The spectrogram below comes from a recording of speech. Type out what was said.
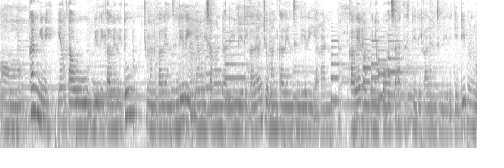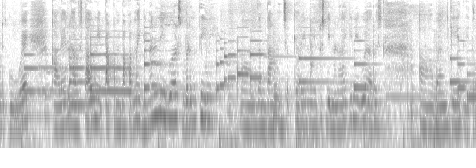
uh, kan gini yang tahu diri kalian itu cuman kalian sendiri. Yang bisa ngendaliin diri kalian cuman kalian sendiri ya kan kalian yang punya kuasa atas diri kalian sendiri. Jadi menurut gue kalian harus tahu nih pakem-pakemnya di mana nih gue harus berhenti nih uh, tentang insecure ini. Terus di mana lagi nih gue harus uh, bangkit gitu.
